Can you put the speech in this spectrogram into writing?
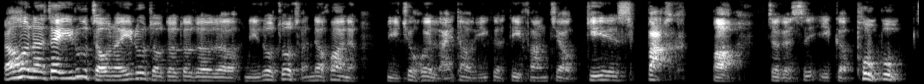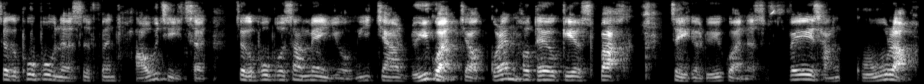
然后呢，再一路走呢，一路走走走走走，你若坐船的话呢，你就会来到一个地方叫 Gearsbach 啊。这个是一个瀑布，这个瀑布呢是分好几层，这个瀑布上面有一家旅馆叫 Grand Hotel Gearsbach，这个旅馆呢是非常古老，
